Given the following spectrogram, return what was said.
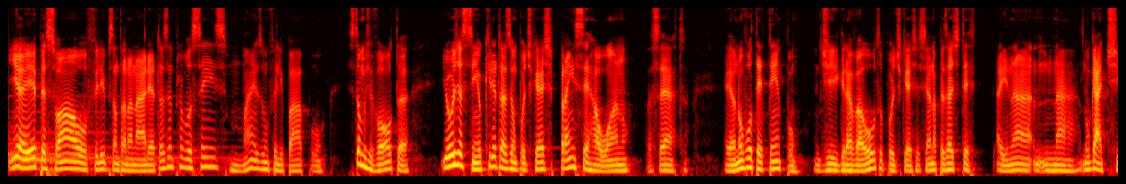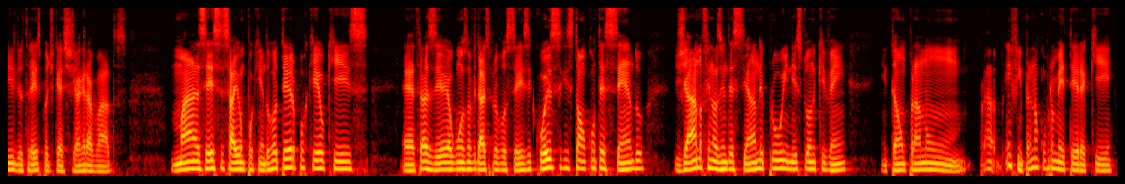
E aí, pessoal, Felipe Santana na área, trazendo para vocês mais um Felipapo. Estamos de volta. E hoje, assim, eu queria trazer um podcast para encerrar o ano, tá certo? É, eu não vou ter tempo de gravar outro podcast esse ano, apesar de ter aí na, na, no gatilho três podcasts já gravados. Mas esse saiu um pouquinho do roteiro porque eu quis é, trazer algumas novidades para vocês e coisas que estão acontecendo já no finalzinho desse ano e para o início do ano que vem. Então, para não, pra, enfim, para não comprometer aqui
